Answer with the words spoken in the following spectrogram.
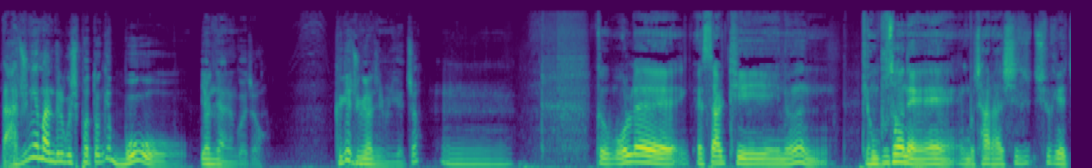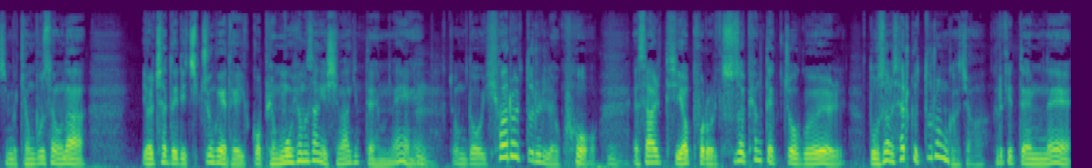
나중에 만들고 싶었던 게 뭐였냐는 거죠. 그게 중요한 질문이겠죠? 음, 그 원래 SRT는 경부선에 뭐 잘 아시겠지만 경부선이나 열차들이 집중해 돼 있고 병목 형상이 심하기 때문에 음. 좀더 혀를 뚫으려고 음. SRT 옆으로 수서 평택 쪽을 노선을 새롭게 뚫은 거죠. 그렇기 때문에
